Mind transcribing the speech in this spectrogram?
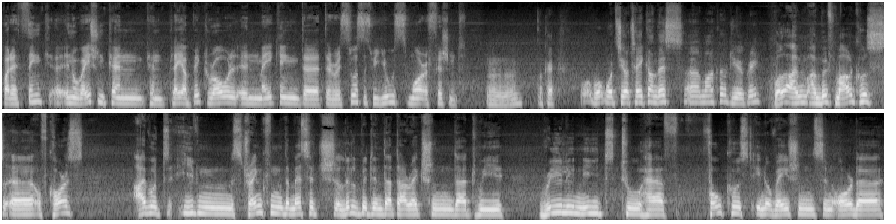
But I think uh, innovation can, can play a big role in making the, the resources we use more efficient. Mm-hmm. Okay. What's your take on this, uh, Marco? Do you agree? Well, I'm, I'm with Markus. Uh, of course, I would even strengthen the message a little bit in that direction that we really need to have focused innovations in order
